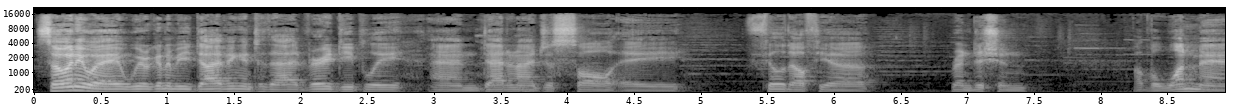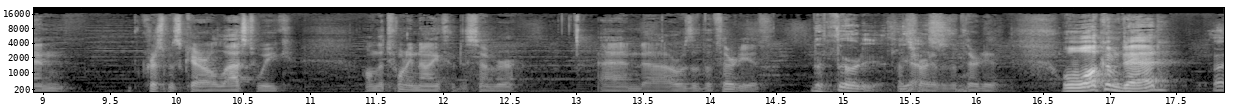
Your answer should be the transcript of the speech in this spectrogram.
So anyway, we're going to be diving into that very deeply, and Dad and I just saw a Philadelphia rendition of a one-man Christmas Carol last week on the 29th of December, and uh, or was it the 30th? The 30th. That's yes. right, it was the 30th. Well, welcome, Dad. Uh,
